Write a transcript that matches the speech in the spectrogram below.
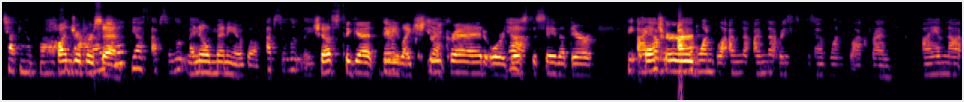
checking a box? 100%. Yes, absolutely. I know many of them Absolutely. just to get the They're- like street yeah. cred or Yeah. just to say that they're The, I have I have one black. I'm not I'm not racist because I have one black friend. I am not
